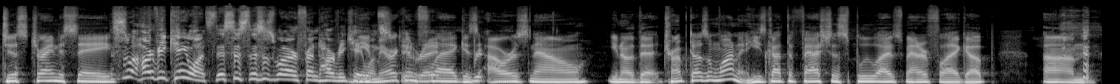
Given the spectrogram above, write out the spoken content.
just trying to say This is what Harvey K wants. This is this is what our friend Harvey K wants. the wants. American do, right? flag is ours now. You know that Trump doesn't want it. He's got the fascist Blue Lives Matter flag up. Um,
